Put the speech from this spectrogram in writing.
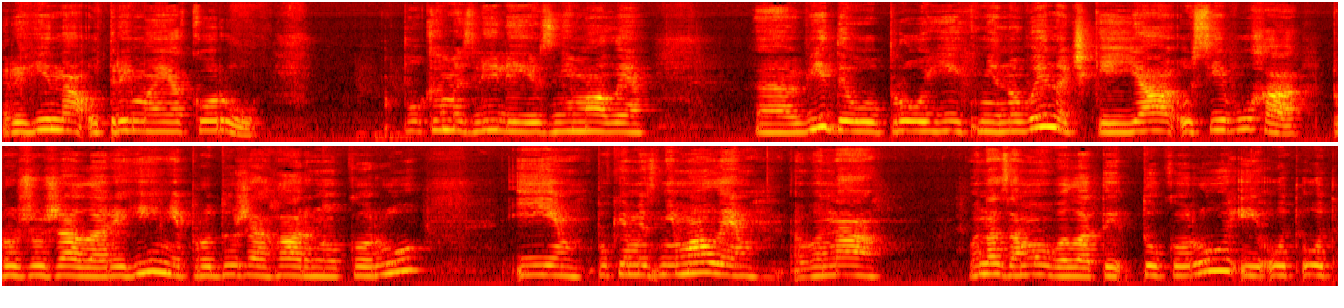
Регіна отримає кору. Поки ми з Лілією знімали е, відео про їхні новиночки, я усі вуха прожужжала Регіні про дуже гарну кору. І поки ми знімали, вона, вона замовила ту кору, і от-от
